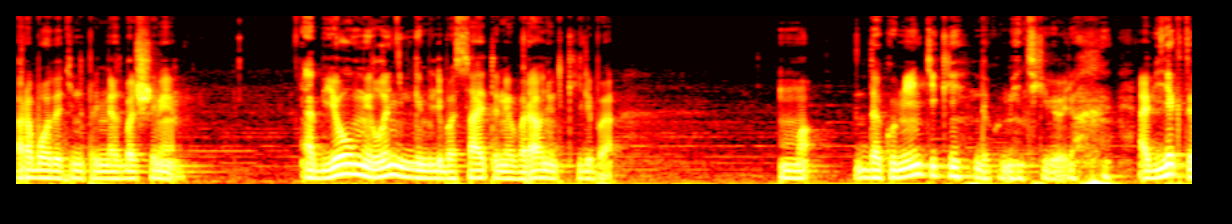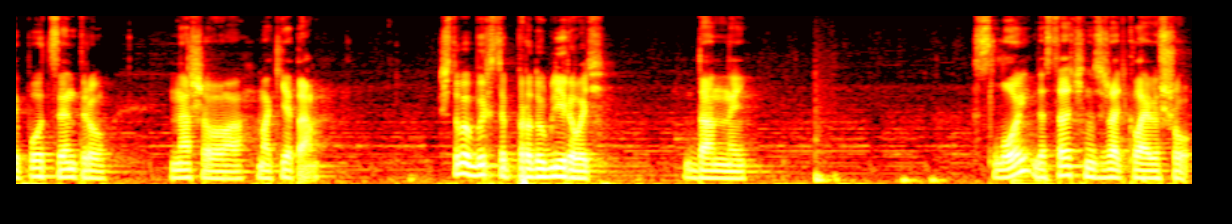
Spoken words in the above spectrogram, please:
работаете, например, с большими объемами, лендингами, либо сайтами, выравнивать какие-либо документики, документики говорю, объекты по центру нашего макета. Чтобы быстро продублировать данный слой, достаточно зажать клавишу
